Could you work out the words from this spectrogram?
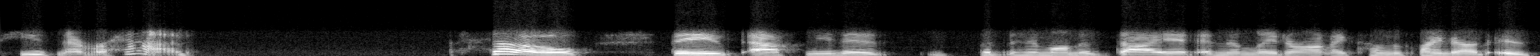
he's never had. So they asked me to put him on this diet, and then later on, I come to find out it's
